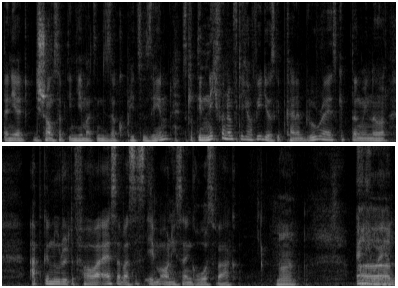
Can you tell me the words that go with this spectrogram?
wenn ihr die Chance habt, ihn jemals in dieser Kopie zu sehen. Es gibt ihn nicht vernünftig auf Video, es gibt keine Blu-ray, es gibt irgendwie eine abgenudelte VHS, aber es ist eben auch nicht sein Großwerk. Nein. Anyway. Äh,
